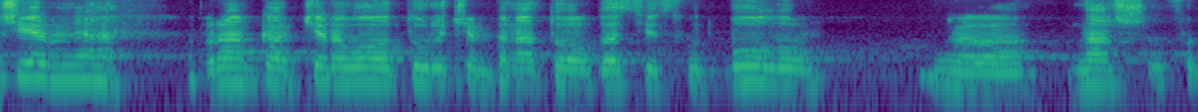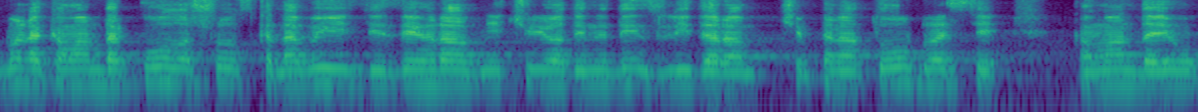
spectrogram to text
червня в рамках чергового туру чемпіонату області з футболу е, наша футбольна команда Колошовська на виїзді зіграв нічию 1-1 з лідером чемпіонату області командою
